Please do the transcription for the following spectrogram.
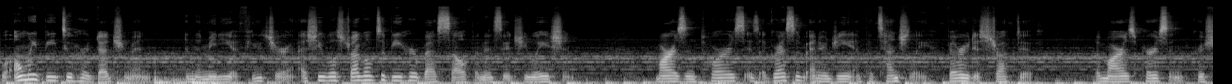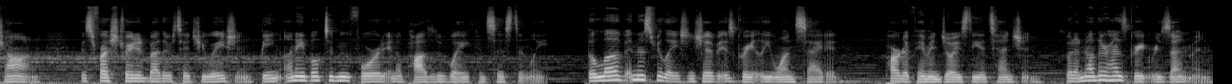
will only be to her detriment in the immediate future as she will struggle to be her best self in this situation. Mars in Taurus is aggressive energy and potentially very destructive. The Mars person, Chrisean, is frustrated by their situation, being unable to move forward in a positive way consistently. The love in this relationship is greatly one sided. Part of him enjoys the attention, but another has great resentment,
